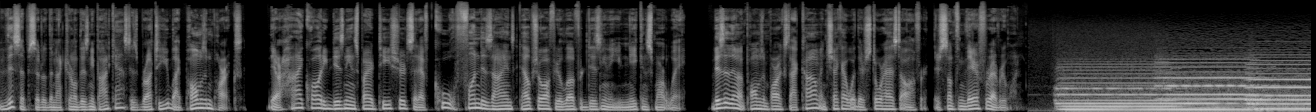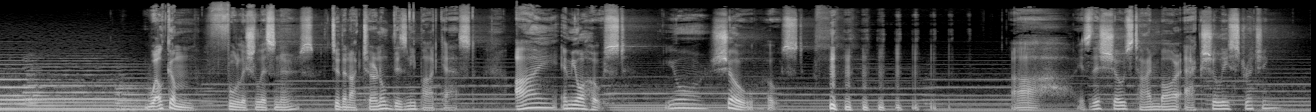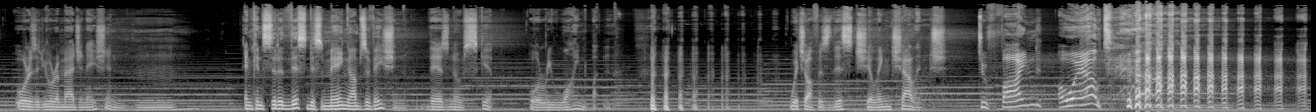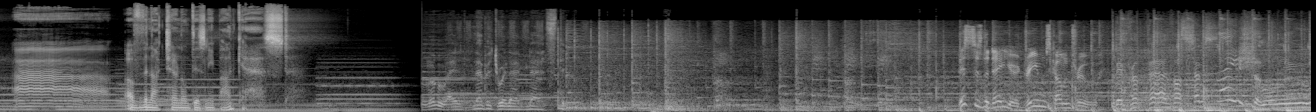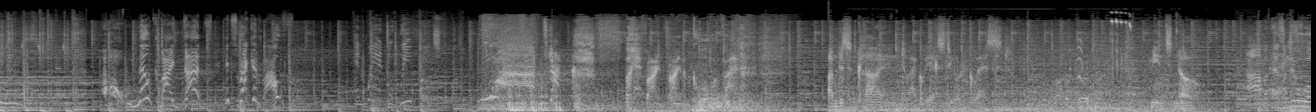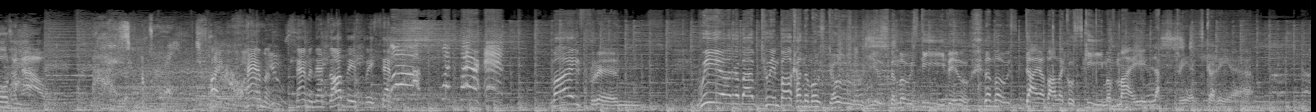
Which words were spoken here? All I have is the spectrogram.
This episode of the Nocturnal Disney Podcast is brought to you by Palms and Parks. They are high quality Disney inspired t shirts that have cool, fun designs to help show off your love for Disney in a unique and smart way. Visit them at palmsandparks.com and check out what their store has to offer. There's something there for everyone. Welcome, foolish listeners, to the Nocturnal Disney Podcast. I am your host, your show host. ah, is this show's time bar actually stretching? Or is it your imagination? Hmm. And consider this dismaying observation there's no skip or rewind button. Which offers this chilling challenge to find a way out Uh, of the Nocturnal Disney Podcast. I love it when I'm nasty. This is the day your dreams come true. Be prepared for sensational news. Oh, milk my duds! It's Wreck-It Ralph! And where do we fit? Okay, fine, fine. I'm cool. I'm fine. I'm disinclined to acquiesce to your request. Means no. Ah, but there's a new order now. Salmon! Salmon, that's obviously salmon. Ah! What's fire head? My friends, we are about to embark on the most odious, the most evil, the most diabolical scheme of my illustrious career.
